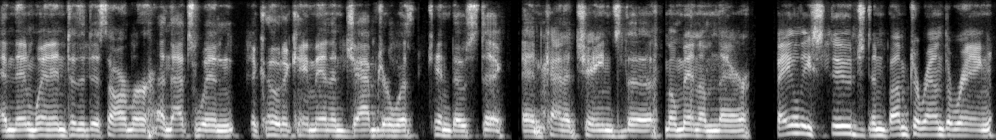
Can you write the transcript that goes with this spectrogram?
and then went into the Dis-arm-her. And that's when Dakota came in and jabbed her with kendo stick and kind of changed the momentum there. Bayley stooged and bumped around the ring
